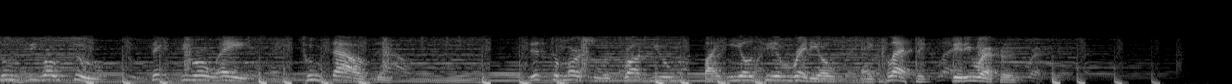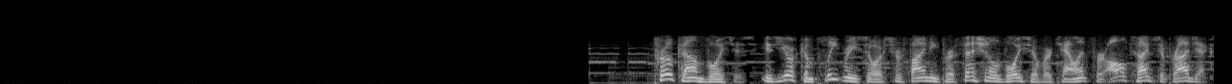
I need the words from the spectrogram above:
202-608-2000. This commercial was brought to you by EOTM Radio and Classic City Records. Procom Voices is your complete resource for finding professional voiceover talent for all types of projects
